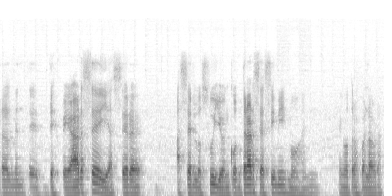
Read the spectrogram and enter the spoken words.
realmente despegarse y hacer, hacer lo suyo, encontrarse a sí mismos, en, en otras palabras.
